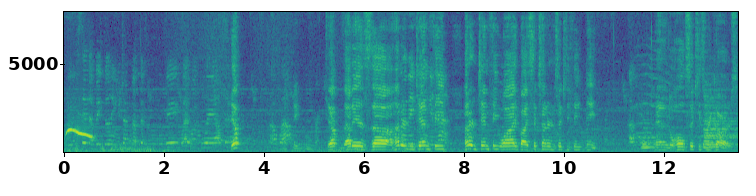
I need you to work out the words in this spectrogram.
You said that big building, you're talking about the big white one way out there? Yep, Oh, wow. Big yep, that is uh, What are they 110 feet, 110 feet wide by 660 feet deep, Okay. And it'll hold 63 cars.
